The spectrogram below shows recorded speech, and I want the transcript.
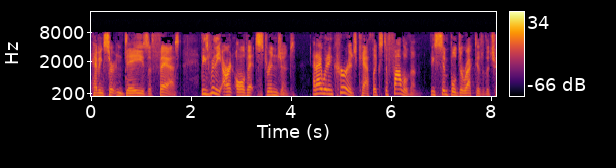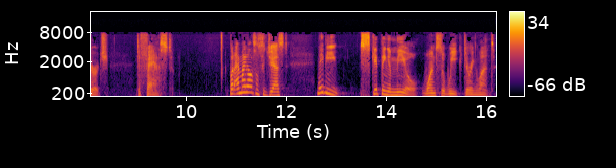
having certain days of fast. These really aren't all that stringent, and I would encourage Catholics to follow them these simple directives of the church to fast. But I might also suggest maybe skipping a meal once a week during Lent.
